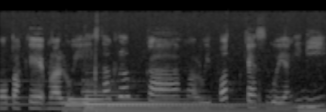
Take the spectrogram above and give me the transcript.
mau pakai melalui Instagram kah melalui podcast gue yang ini.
